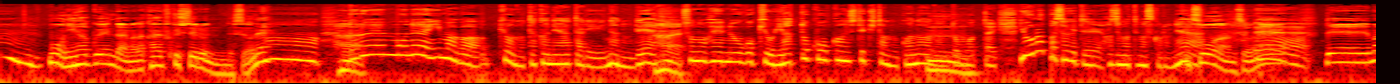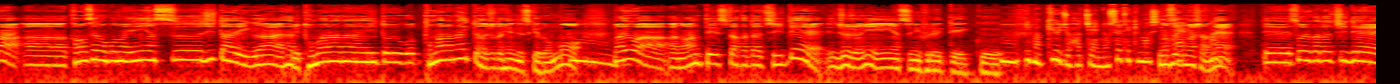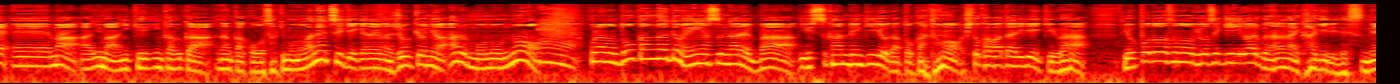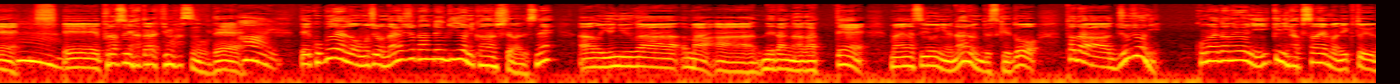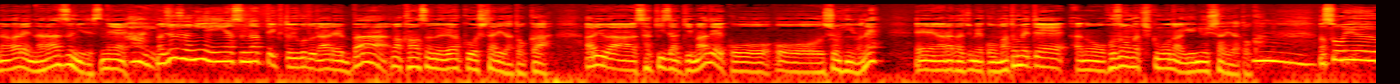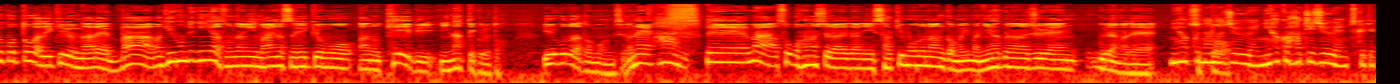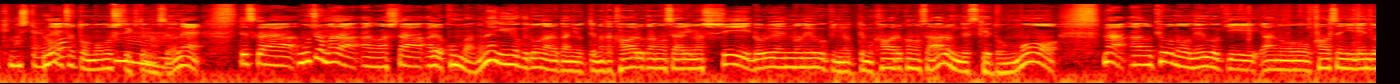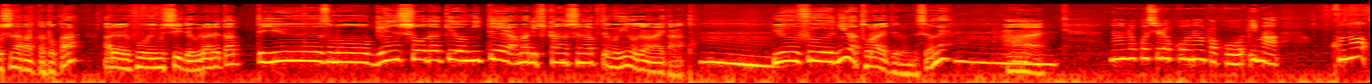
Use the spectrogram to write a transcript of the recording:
うん、もう200円台また回復してるんですよね。はい、ドル円もね、今が今日の高値あたりなので、はい、その辺の動きをやっと交換してきたのかななんて思ったり、うん、ヨーロッパ下げて始まってますからね。そうなんですよね。えー、で、まあ、あ為替のこの円安自体がやはり止まらないということ、止まらないっていうのはちょっと変ですけども、うん、まあ、要はあの安定した形で徐々に円安に触れていく。うん、今98円乗せてきましたね。乗せてきましたね。はい、で、そういう形で、えー、まあ、今、日経平均株価、なんかこう、先物がね、ついていけないような状況にはあるものの、えー、これあの、どう考えても円安になれば、輸出関連企業だとかの 一株当たり利益は、よっぽどその業績悪くならない限りですね、うん、えー、プラスに働きますので、はい、で、国内のもちろん内需関連企業に関してはですね、あの、輸入が、まあ、値段が上がって、マイナス要因にはなるんですけど、ただ、徐々に、この間のように一気に103円までいくという流れにならずにですね、はい、まあ、徐々に円安になっていくということであれば、まあ、為替の予約をしたりだとか、あるいは先々までこう、商品をね、えー、あらかじめこうまとめてあの保存が効くものは輸入したりだとか、まあ、そういうことができるようになれば、まあ、基本的にはそんなにマイナスの影響もあの軽微になってくるということだと思うんですよね。はい、で、まあ、そこ話してる間に先物なんかも今270円ぐらいまで。270円、280円つけてきましたよ。ね、ちょっと戻してきてますよね。うん、ですから、もちろんまだ、あの、明日、あるいは今晩のね、ニューヨークどうなるかによってまた変わる可能性ありますし、ドル円の値動きによっても変わる可能性あるんですけども、まあ、あの、今日の値動き、あの、為替に連動しなかったとか、あるいは FOMC で売られたっていう、その現象だけを見て、あまり悲観しなくてもいいのではないかなというふうには捉えてるんですよね。はい。何らかしらこうなんかこう、今、この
